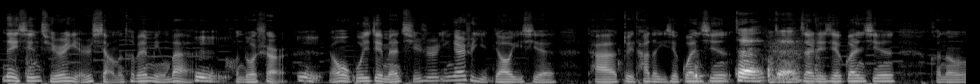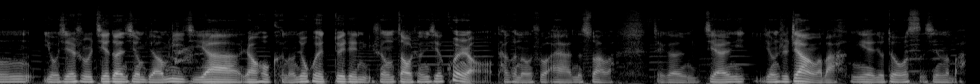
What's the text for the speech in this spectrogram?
内心其实也是想的特别明白，嗯很多事儿。嗯，然后我估计这里面其实应该是引掉一些他对他的一些关心，可能对对，在这些关心，可能有些时候阶段性比较密集啊，然后可能就会对这女生造成一些困扰。他可能说：“哎呀，那算了，这个既然已经是这样了吧，你也就对我死心了吧，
